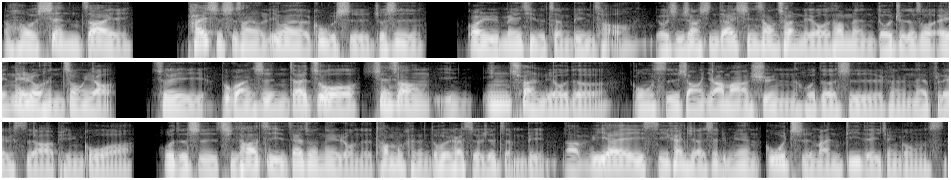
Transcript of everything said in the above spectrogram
然后现在开始市场有另外一个故事，就是。关于媒体的整并潮，尤其像现在线上串流，他们都觉得说，哎，内容很重要。所以，不管是你在做线上影音串流的公司，像亚马逊，或者是可能 Netflix 啊、苹果啊，或者是其他自己在做内容的，他们可能都会开始有些整并。那 VIAC 看起来是里面估值蛮低的一间公司，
